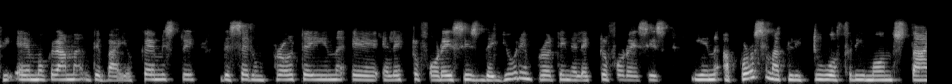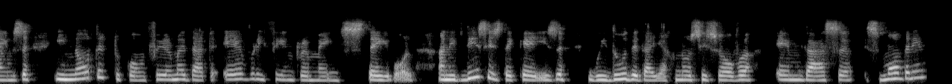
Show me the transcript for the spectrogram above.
the hemogram, the biochemistry, the serum protein uh, electrophoresis, the urine protein electrophoresis in approximately two or three months times in order to confirm that everything remains stable. And if this is the case, we do the diagnosis of MGUS smoldering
